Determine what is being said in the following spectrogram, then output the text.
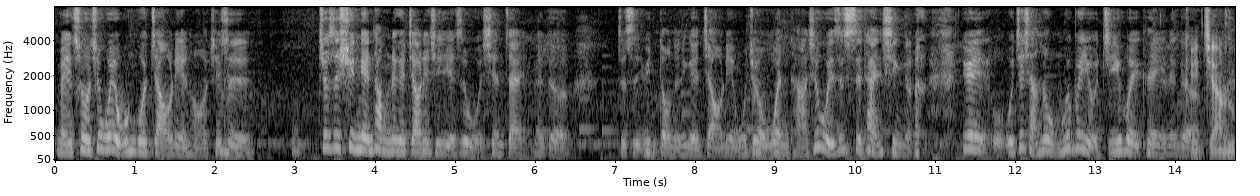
没错，其实我有问过教练哦，其实就是训练他们那个教练，其实也是我现在那个就是运动的那个教练，我就有问他，其实我也是试探性的，因为我我就想说，我们会不会有机会可以那个可以个加入，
